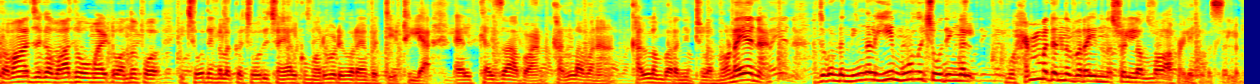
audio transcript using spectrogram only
പ്രവാചക വാദവുമായിട്ട് വന്നപ്പോൾ ഈ ചോദ്യങ്ങളൊക്കെ ചോദിച്ചു അയാൾക്ക് മറുപടി പറയാൻ പറ്റിയിട്ടില്ല. അയാൾ ഖസാബാൻ കള്ളവനാണ് കള്ളം പറഞ്ഞിട്ടുള്ള നുണയനാണ്. അതുകൊണ്ട് നിങ്ങൾ ഈ മൂന്ന് ചോദ്യങ്ങൾ മുഹമ്മദ് എന്ന് പറയുന്ന സല്ലല്ലാഹു അലൈഹി വസല്ലം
